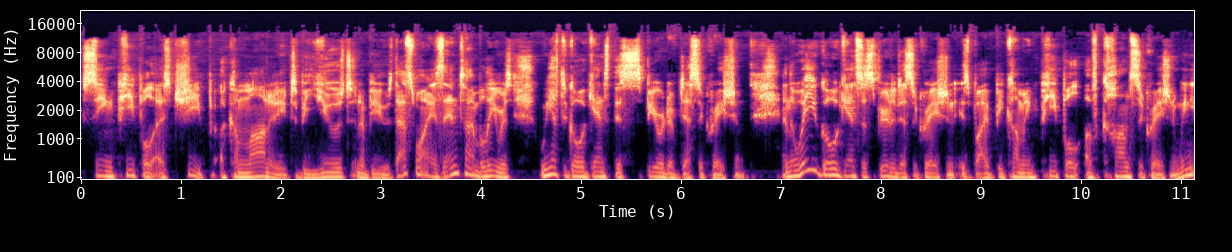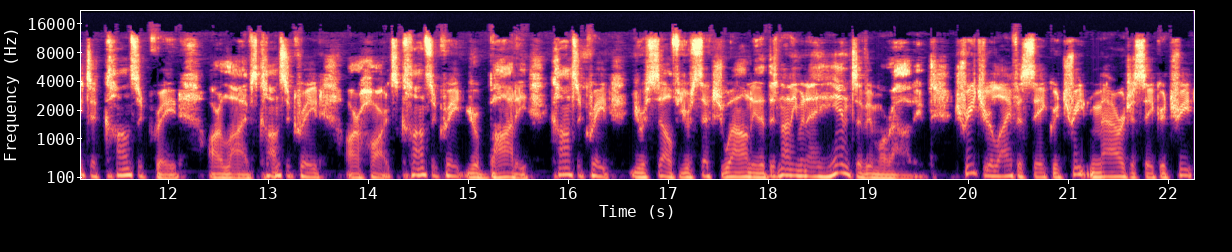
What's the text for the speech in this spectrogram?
seeing people as cheap, a commodity to be used and abused. That's why, as end time believers, we have to go against this spirit of desecration. And the way you go against the spirit of desecration is by becoming people of consecration. We need to consecrate our lives, consecrate our hearts, consecrate your body, consecrate yourself, your sexuality, that there's not even a hint of immorality. Treat your life as sacred, treat marriage as sacred, treat,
